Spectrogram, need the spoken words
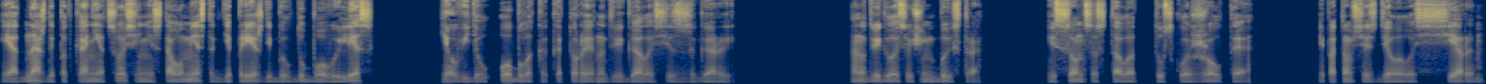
и однажды под конец осени с того места, где прежде был дубовый лес, я увидел облако, которое надвигалось из-за горы. Оно двигалось очень быстро, и солнце стало тускло-желтое, и потом все сделалось серым,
